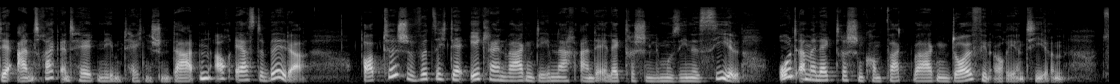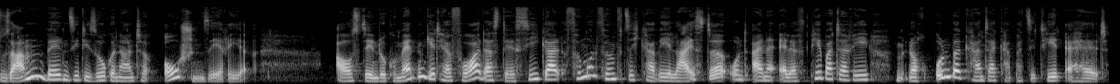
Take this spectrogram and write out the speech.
Der Antrag enthält neben technischen Daten auch erste Bilder. Optisch wird sich der E-Kleinwagen demnach an der elektrischen Limousine Seal und am elektrischen Kompaktwagen Dolphin orientieren. Zusammen bilden sie die sogenannte Ocean-Serie. Aus den Dokumenten geht hervor, dass der Seagull 55 kW Leiste und eine LFP-Batterie mit noch unbekannter Kapazität erhält.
